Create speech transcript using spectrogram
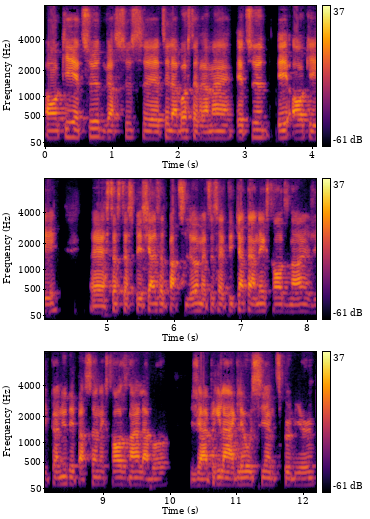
hockey études versus, euh, tu sais, là-bas, c'était vraiment études et hockey. Euh, c'était spécial cette partie-là, mais tu sais, ça a été quatre années extraordinaires. J'ai connu des personnes extraordinaires là-bas. J'ai appris l'anglais aussi un petit peu mieux.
